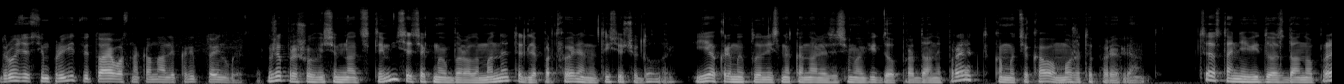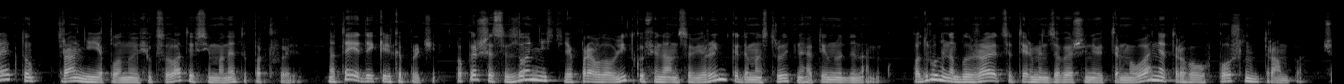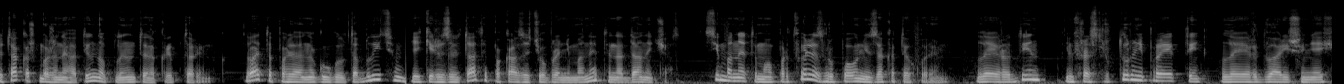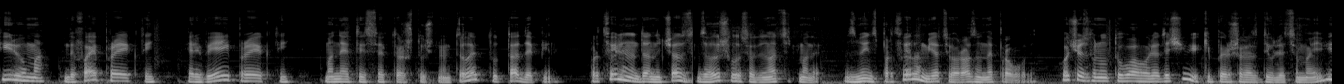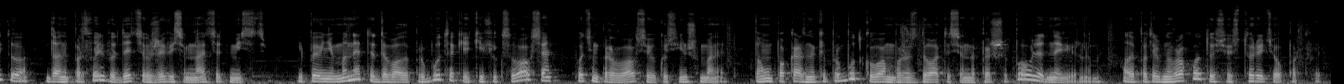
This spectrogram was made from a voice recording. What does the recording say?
Друзі, всім привіт! Вітаю вас на каналі CryptoInvestor. Вже пройшов 18 місяць, як ми обирали монети для портфеля на 1000 доларів. Є окремий плейліст на каналі з усіма відео про даний проект, кому цікаво, можете переглянути. Це останнє відео з даного проекту. В травні я планую фіксувати всі монети портфелю. На те є декілька причин. По-перше, сезонність, як правило, влітку фінансові ринки демонструють негативну динаміку. По-друге, наближається термін завершення відтермування торгових пошлин Трампа, що також може негативно вплинути на крипторинок. Давайте поглянемо на Google таблицю, які результати показують обрані монети на даний час. Всі монети мого портфеля згруповані за категоріями. Layer 1 інфраструктурні проекти, Layer 2 рішення ефіріума, DeFi проекти, RVA проекти, монети з сектору штучного інтелекту та DePIN. В портфелі на даний час залишилося 11 монет. Змін з портфелем я цього разу не проводив. Хочу звернути увагу глядачів, які перший раз дивляться моє відео, даний портфель ведеться вже 18 місяців. І певні монети давали прибуток, який фіксувався, потім переливався в якусь іншу монету. Тому показники прибутку вам можуть здаватися на перший погляд невірними, але потрібно враховувати всю історію цього портфелю.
